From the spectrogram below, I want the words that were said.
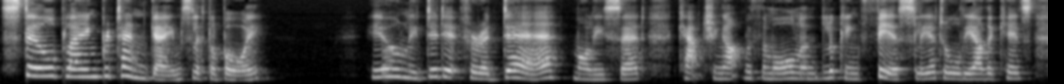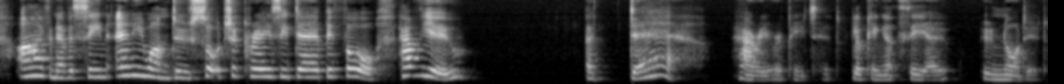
Still playing pretend games, little boy. He only did it for a dare, Molly said, catching up with them all and looking fiercely at all the other kids. I've never seen anyone do such a crazy dare before. Have you? A dare? Harry repeated, looking at Theo, who nodded.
